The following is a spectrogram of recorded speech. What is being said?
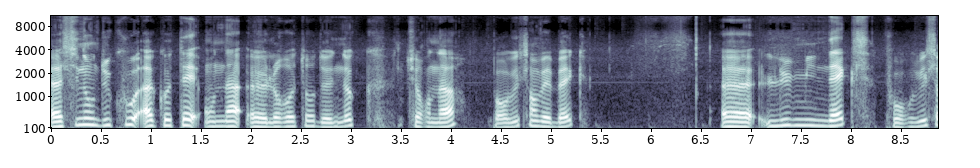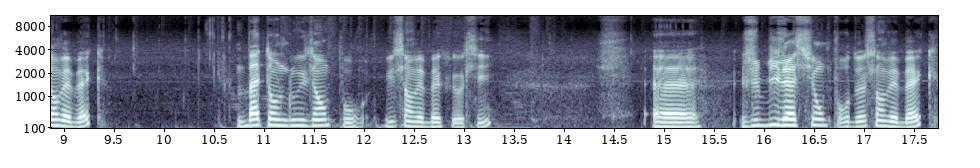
Euh, sinon, du coup, à côté, on a euh, le retour de Nocturna pour 800 V-Bucks. Euh, Luminex pour 800 V-Bucks. Bâton de Louisan pour 800 V-Bucks aussi. Jubilation pour 200 V-Bucks.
